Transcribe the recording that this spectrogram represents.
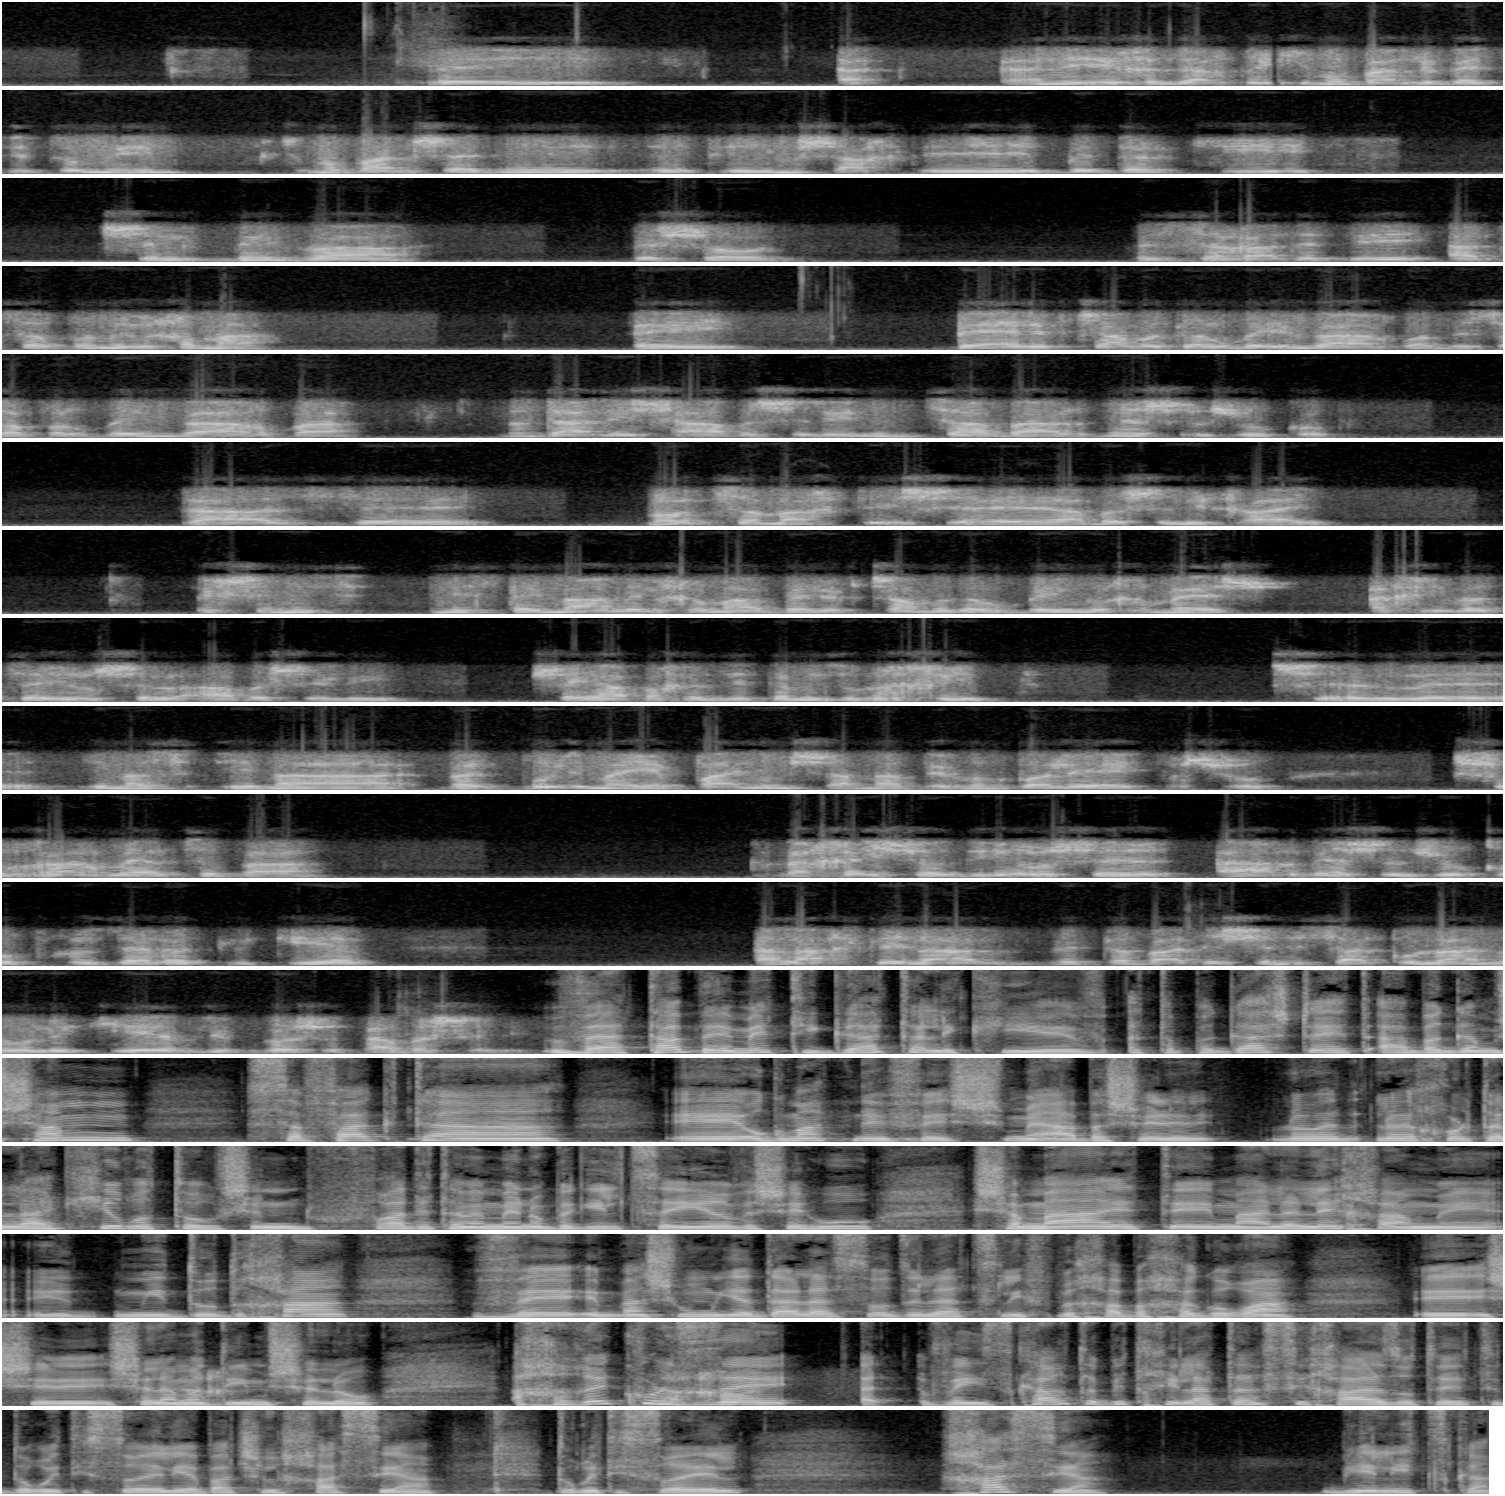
ואני חזרתי כמובן לבית יתומים, כמובן שאני הייתי, המשכתי בדרכי של גניבה ושוד, ושרדתי עד סוף המלחמה. ב-1944, בסוף 44, נודע לי שאבא שלי נמצא בארמיה של ז'וקוב. ואז אה, מאוד שמחתי שאבא שלי חי. וכשנסתיימה המלחמה ב-1945, אחיו הצעיר של אבא שלי, שהיה בחזית המזרחית של, אה, עם, עם בגבול עם היפנים שם, במונגוליה איפשהו, שוחרר מהצבא, ואחרי שהודיעו שהארמיה של ז'וקוב חוזרת לקייב, הלכתי אליו וטבעתי שניסע כולנו לקייב לפגוש את אבא שלי. ואתה באמת הגעת לקייב, אתה פגשת את אבא, גם שם ספגת אה, עוגמת נפש מאבא שלא לא יכולת להכיר אותו, שנפרדת ממנו בגיל צעיר, ושהוא שמע את אה, מעלליך אה, מדודך, ומה שהוא ידע לעשות זה להצליף בך בחגורה של המדים שלו. אחרי כל נכון. זה... והזכרת בתחילת השיחה הזאת את דורית ישראלי, הבת של חסיה, דורית ישראל. חסיה ביאליצקה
